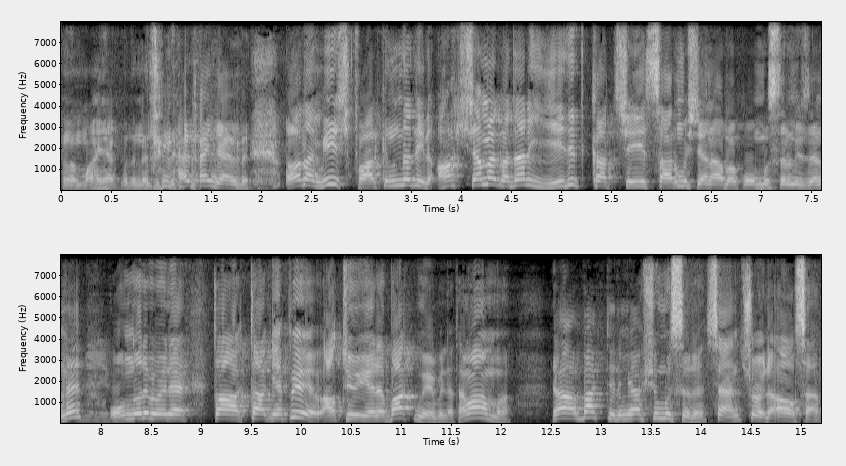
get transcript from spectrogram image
Manyak mıdır nedir? Nereden geldi? Adam hiç farkında değil. Akşama kadar yedi kat şeyi sarmış Cenab-ı Hak o mısırın üzerine. Onları böyle tak tak yapıyor. Atıyor yere bakmıyor bile tamam mı? Ya bak dedim ya şu mısırı sen şöyle alsan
